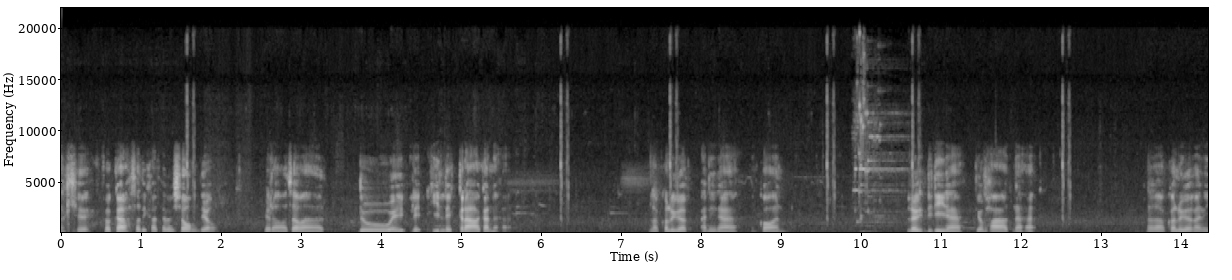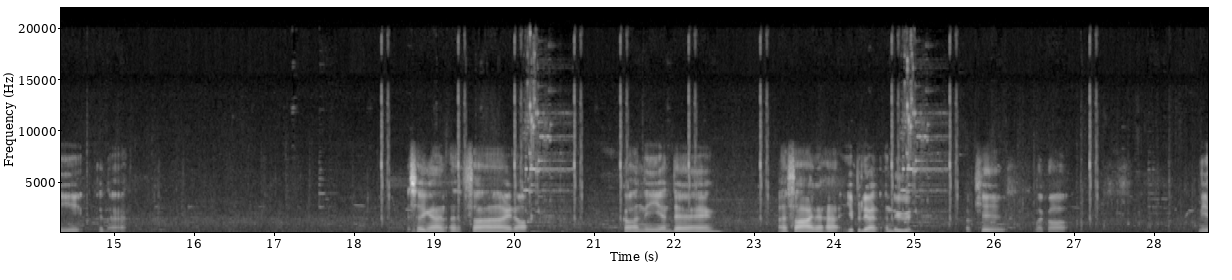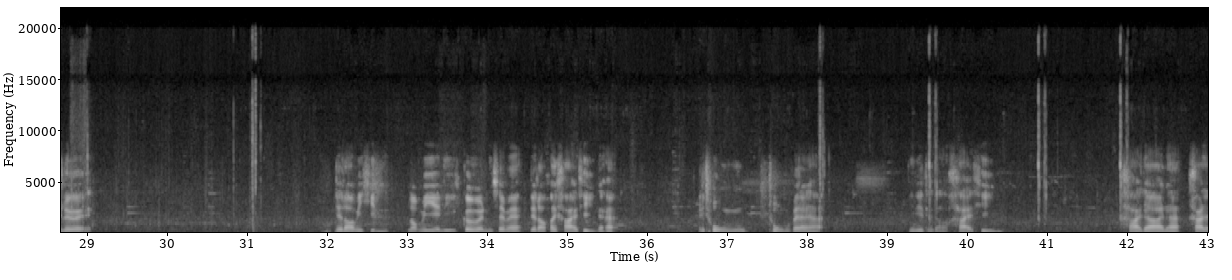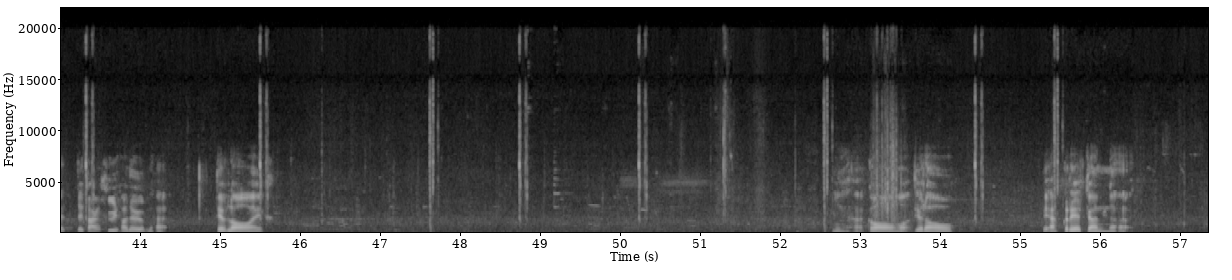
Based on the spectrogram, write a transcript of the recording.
โอเค ก็กราบสวัสดีครับท่านผู้ชม เดี๋ยว เดี๋ยวเราจะมาดูไอ้เลหินเหล็กกล้ากันนะฮะเราก็เลือกอันนี้นะมังกรเลือกดีๆนะ เดี๋ยวพลาดนะฮะ แล้วเราก็เลือกอันนี้เดี๋ยวนะ ใช้งานอันซ้ายเนาะ ก็อันนี้อันแดง อันซ้ายนะฮะ อย่าไปเลือกอันอื่น โอเค แล้วก็นี่เลย เดี๋ยวเรามีหิน เรามีอันนี้เกินใช่ไหม เดี๋ยวเราค่อยขายทิ้งนะฮะ ไอถุง ถุงไปไหนฮะ นี่เดี๋ยวเราขายทิ้ง ขายได้นะ ขายได้ตังค์คืนเท่าเดิมนะฮะ เรียบร้อยนี่ฮะก็เดี๋ยวเราไปอัปเกรดกันนะฮะ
